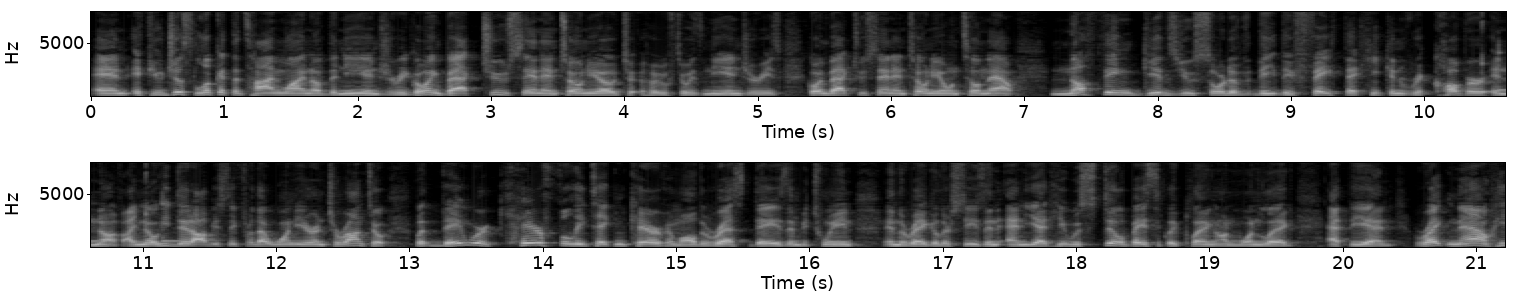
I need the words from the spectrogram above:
And if you just look at the timeline of the knee injury, going back to San Antonio to, to his knee injuries, going back to San Antonio until now, nothing gives you sort of the, the faith that he can recover enough. I know he did obviously for that one year in Toronto, but they were carefully taking care of him all the rest days in between in the regular season, and yet he was still basically playing on one leg at the end. Right now, he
